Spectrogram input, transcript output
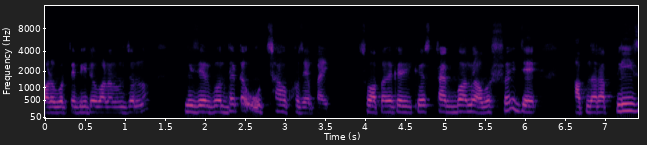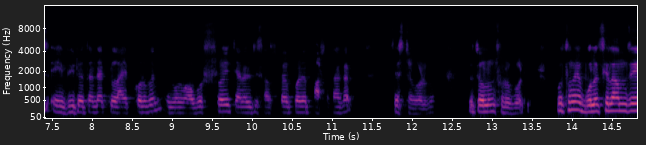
পরবর্তী ভিডিও বানানোর জন্য নিজের মধ্যে একটা উৎসাহ খুঁজে পাই। সো আপনাদেরকে রিকোয়েস্ট রাখব আমি অবশ্যই যে আপনারা প্লিজ এই ভিডিওতে একটা লাইক করবেন এবং অবশ্যই চ্যানেলটি সাবস্ক্রাইব করে পাশে থাকার চেষ্টা করবেন। তো চলুন শুরু করি। প্রথমে বলেছিলাম যে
